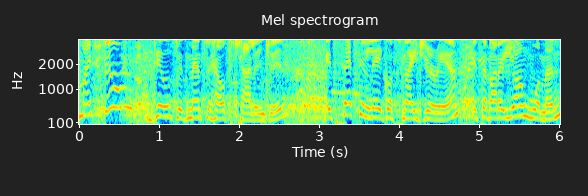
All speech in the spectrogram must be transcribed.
My film deals with mental health challenges. It's set in Lagos, Nigeria. It's about a young woman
